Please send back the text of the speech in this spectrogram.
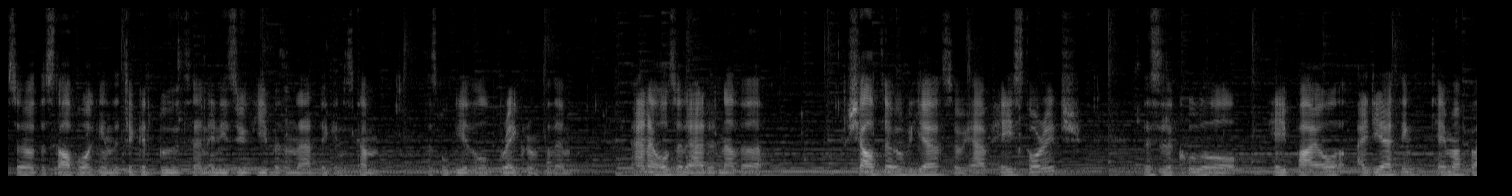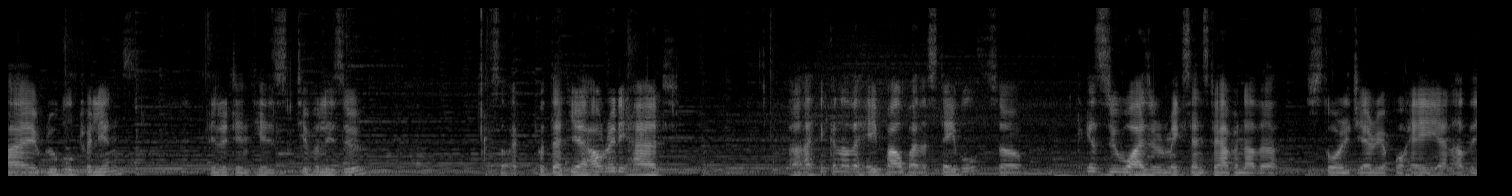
So the staff working in the ticket booth and any zookeepers and that, they can just come. This will be a little break room for them. And I also added another shelter over here, so we have hay storage. This is a cool little hay pile idea I think came up by Ruble Trillions. Did it in his Tivoli Zoo. So I put that here. I already had, uh, I think, another hay pile by the stable, so I guess zoo-wise it would make sense to have another storage area for hay and other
